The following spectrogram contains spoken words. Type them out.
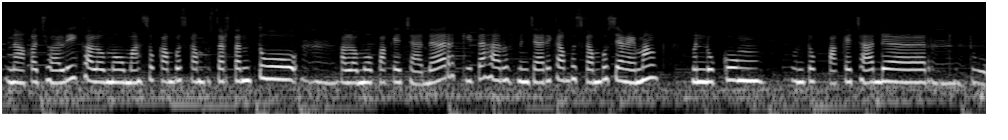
Nah kecuali kalau mau masuk kampus-kampus tertentu. Mm-mm. kalau mau pakai cadar kita harus mencari kampus-kampus yang emang mendukung untuk pakai cadar Mm-mm. gitu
